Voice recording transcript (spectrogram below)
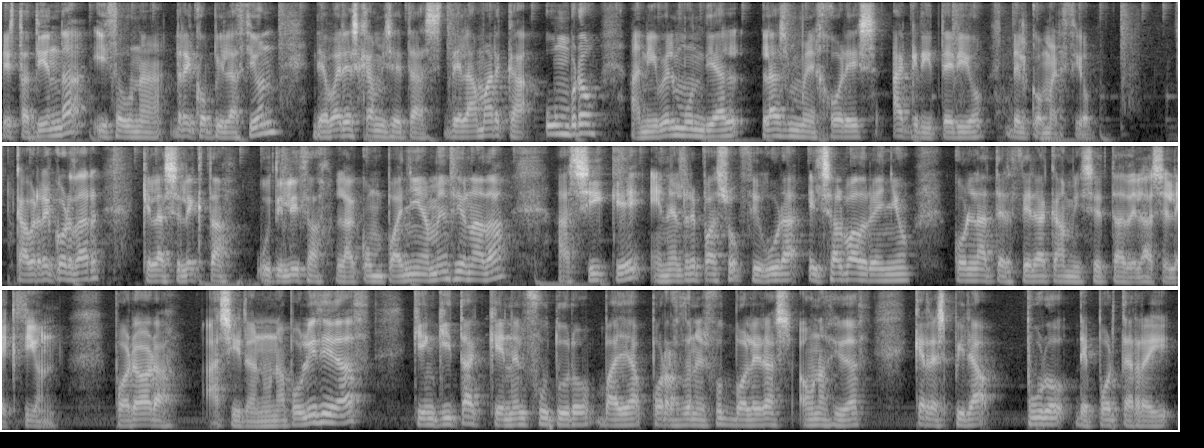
Esta tienda hizo una recopilación de varias camisetas de la marca Umbro a nivel mundial, las mejores a criterio del comercio. Cabe recordar que la selecta utiliza la compañía mencionada, así que en el repaso figura el salvadoreño con la tercera camiseta de la selección. Por ahora ha sido en una publicidad, quien quita que en el futuro vaya por razones futboleras a una ciudad que respira puro deporte rey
